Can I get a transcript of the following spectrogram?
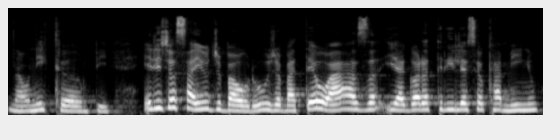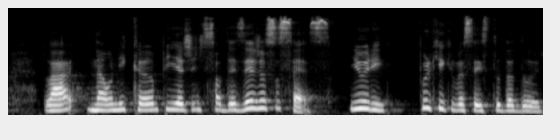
na Unicamp. Ele já saiu de Bauru, já bateu asa e agora trilha seu caminho lá na Unicamp e a gente só deseja sucesso. Yuri, por que, que você é estudador?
